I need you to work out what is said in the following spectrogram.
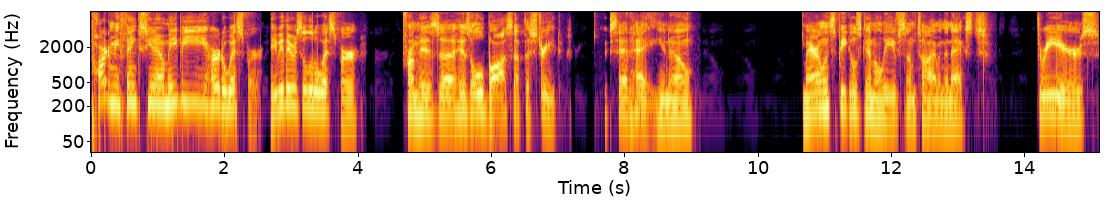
part of me thinks, you know, maybe he heard a whisper. Maybe there was a little whisper from his uh, his old boss up the street who said, "Hey, you know, Marilyn Spiegel's going to leave sometime in the next three years.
